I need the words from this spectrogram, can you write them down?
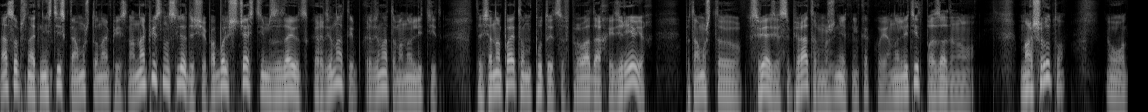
а, собственно, отнестись к тому, что написано. Написано следующее, по большей части им задаются координаты, и по координатам оно летит. То есть оно поэтому путается в проводах и деревьях, потому что связи с оператором уже нет никакой. Оно летит по заданному маршруту, вот,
